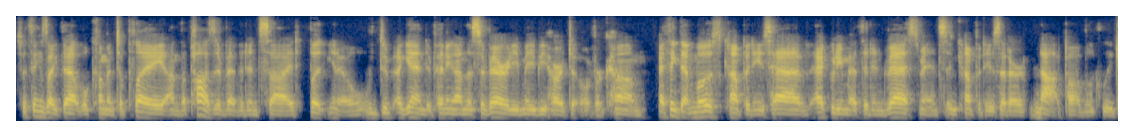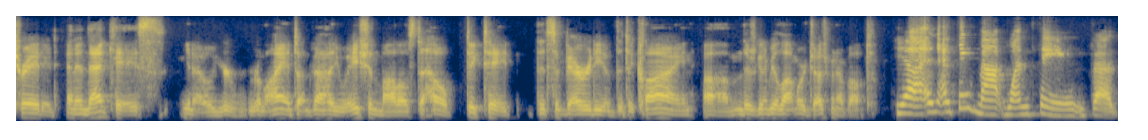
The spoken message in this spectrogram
So things like that will come into play on the positive evidence side. But, you know, d- again, depending on the severity, it may be hard to overcome. I think that most companies have equity method investments in companies that are not publicly traded. And in that case, you know, you're reliant on valuation models to help dictate the severity of the decline. Um, there's going to be a lot more judgment involved. Yeah. And I think, Matt, one thing that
